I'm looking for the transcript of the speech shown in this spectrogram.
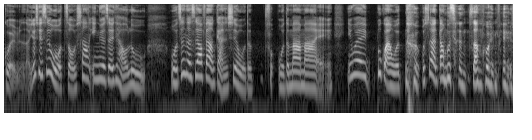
贵人啊，尤其是我走上音乐这一条路，我真的是要非常感谢我的父。我的妈妈哎，因为不管我，我虽然当不成 张惠妹了，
